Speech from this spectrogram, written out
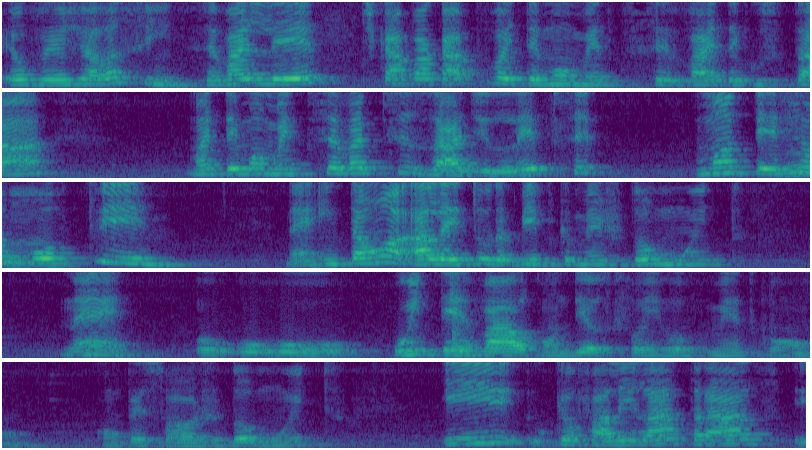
eu vejo ela assim. Você vai ler de capa a capa, vai ter momentos que você vai degustar, mas tem momentos que você vai precisar de ler para você manter seu Uhum. corpo firme. Né? Então a, a leitura bíblica me ajudou muito. Né? O, o, o, o intervalo com Deus, que foi o envolvimento com, com o pessoal, ajudou muito. E o que eu falei lá atrás, e,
